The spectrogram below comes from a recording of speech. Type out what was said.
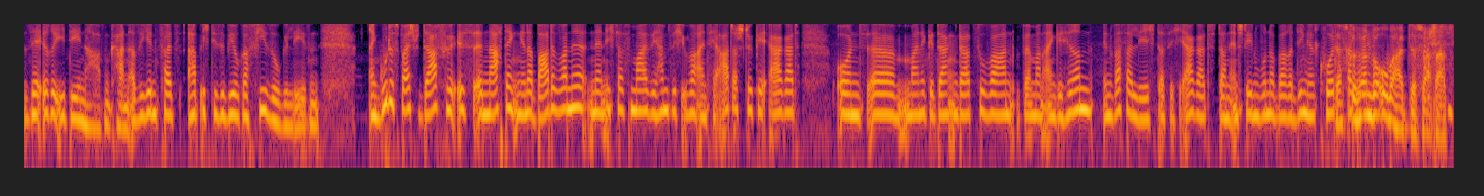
sehr irre Ideen haben kann. Also jedenfalls habe ich diese Biografie so gelesen. Ein gutes Beispiel dafür ist äh, Nachdenken in der Badewanne, nenne ich das mal. Sie haben sich über ein Theaterstück geärgert und äh, meine Gedanken dazu waren, wenn man ein Gehirn in Wasser legt, das sich ärgert, dann entstehen wunderbare Dinge. Kurz, das also gehören wir oberhalb des Wassers.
